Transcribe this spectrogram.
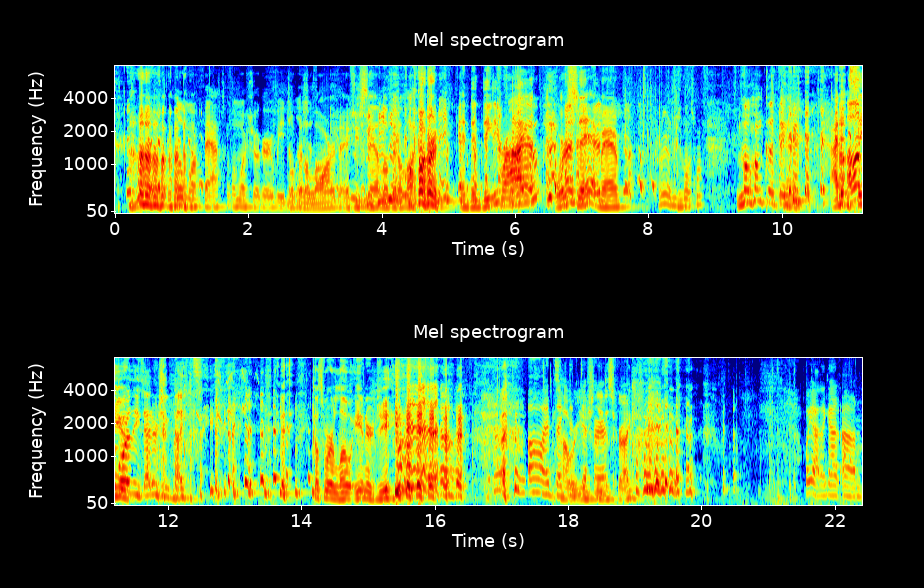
a little more fat, a little more sugar would be A little delicious. bit of lard, as you said, a little bit of lard, and then deep fry it. We're set, man. Yeah, Just want some? No, I'm good, thank you. I didn't I'll have see more you of these energy bites. because we're low energy. Oh, I beg how to we're usually described. well, yeah, they got um,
